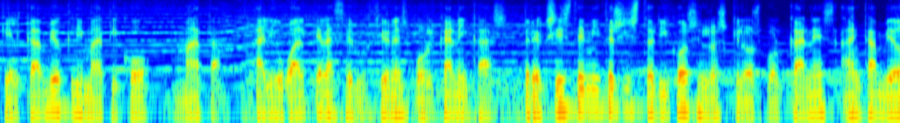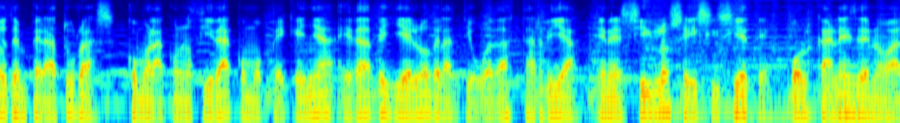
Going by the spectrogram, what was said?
que el cambio climático mata, al igual que las erupciones volcánicas, pero existen hitos históricos en los que los volcanes han cambiado temperaturas, como la conocida como pequeña edad de hielo de la antigüedad tardía, en el siglo 6 y 7. Volcanes de Nueva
